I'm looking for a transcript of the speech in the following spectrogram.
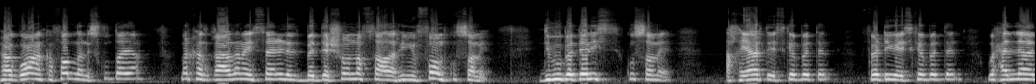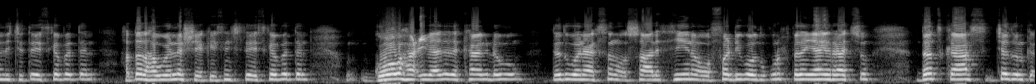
markaa go'aanka fadlan isku daya markaad qaadanaysaan inaad bedesho naftaada reinform ku same dibu bedelis ku same akhyaarta iska bedel fadhiga iska bedel waxaad la hadli jirtay iska bedel haddaad haween la sheekaysan jirtay iska bedel goobaha cibaadada kaag dhowow dad wanaagsan oo saalixiina oo fadhigoodu qurux badan yahay raadso dadkaas jadwalka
